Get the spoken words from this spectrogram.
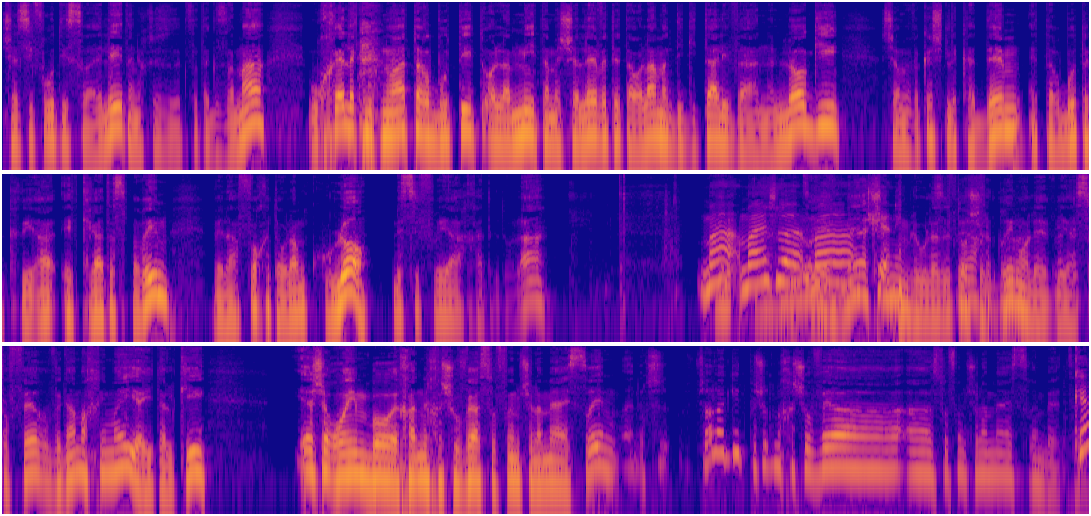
של ספרות ישראלית, אני חושב שזה קצת הגזמה. הוא חלק מתנועה תרבותית עולמית המשלבת את העולם הדיגיטלי והאנלוגי, אשר מבקשת לקדם את תרבות הקריאה, את קריאת הספרים ולהפוך את העולם כולו לספרייה אחת גדולה. מה מה יש לה... מה... מאה כן. שנים להולדתו של פרימו. לוי, הסופר וגם הכימאי האיטלקי. יש הרואים בו אחד מחשובי הסופרים של המאה ה-20, אני חושב, אפשר להגיד פשוט מחשובי הסופרים של המאה ה-20 בעצם. כן.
